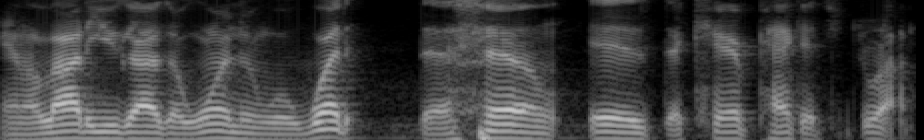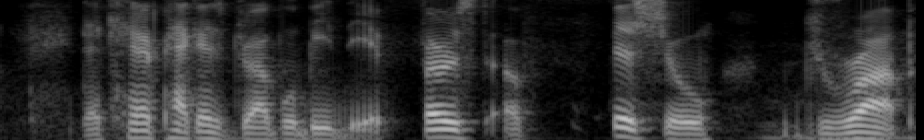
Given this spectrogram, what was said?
And a lot of you guys are wondering, well, what the hell is the care package drop? The care package drop will be the first official drop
